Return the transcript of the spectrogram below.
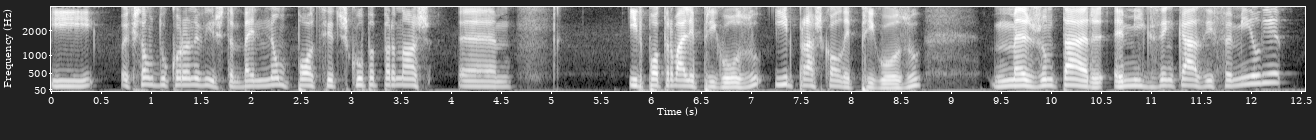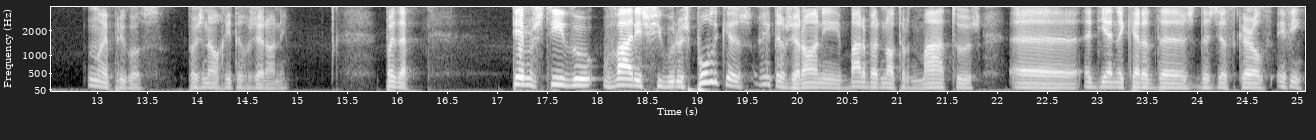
E a questão do coronavírus também não pode ser desculpa para nós um, ir para o trabalho é perigoso, ir para a escola é perigoso, mas juntar amigos em casa e família não é perigoso. Pois não, Rita Rogeroni. Pois é. Temos tido várias figuras públicas, Rita Rogeroni, Bárbara Notre de Matos, uh, a Diana que era das, das Just Girls, enfim.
